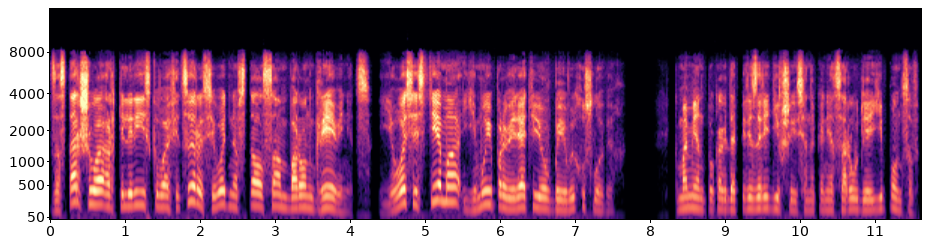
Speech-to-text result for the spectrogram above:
За старшего артиллерийского офицера сегодня встал сам барон Гревенец. Его система, ему и проверять ее в боевых условиях. К моменту, когда перезарядившиеся наконец орудия японцев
